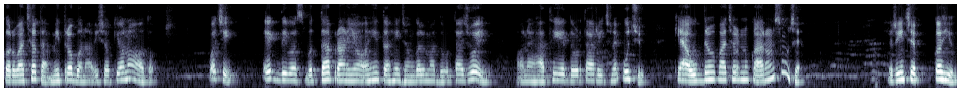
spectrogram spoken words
કરવા છતાં મિત્ર બનાવી શક્યો ન હતો. પછી એક દિવસ બધા પ્રાણીઓ અહીં તહીં જંગલમાં દોડતા જોઈ અને હાથીએ દોડતા રીંછને પૂછ્યું કે આ ઉપદ્રવ પાછળનું કારણ શું છે? રીંછે કહ્યું,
